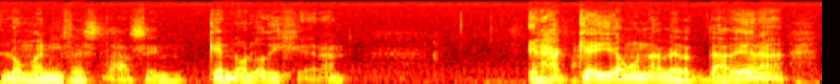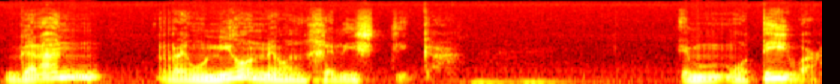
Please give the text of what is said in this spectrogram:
lo manifestasen, que no lo dijeran. Era aquella una verdadera gran reunión evangelística, emotiva.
